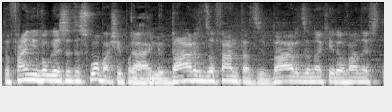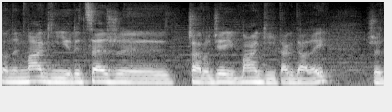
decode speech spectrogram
To fajnie w ogóle, że te słowa się pojawiły. Tak. Bardzo fantazy, bardzo nakierowane w stronę magii, rycerzy, czarodziei, magii i tak dalej. Że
